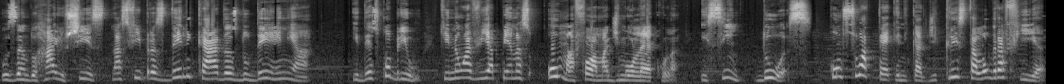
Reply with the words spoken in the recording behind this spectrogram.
usando raio-x nas fibras delicadas do DNA e descobriu que não havia apenas uma forma de molécula, e sim duas. Com sua técnica de cristalografia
